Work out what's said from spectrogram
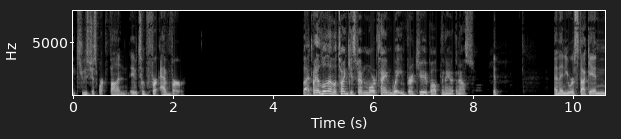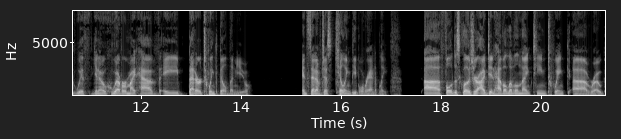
the queues just weren't fun. It took forever. But At low level twink, you spent more time waiting for a cutie pop than anything else. And then you were stuck in with, you know, whoever might have a better twink build than you instead of just killing people randomly. Uh full disclosure, I did have a level 19 twink uh rogue.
